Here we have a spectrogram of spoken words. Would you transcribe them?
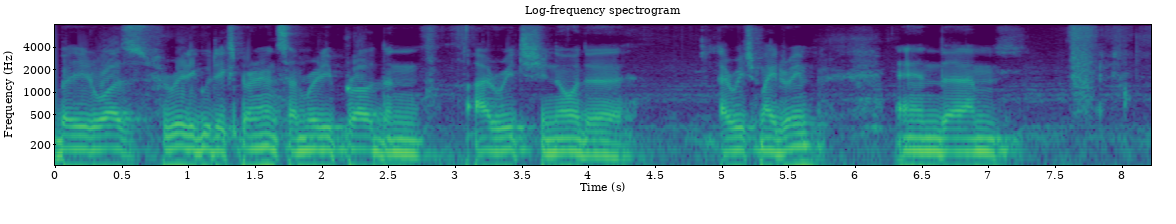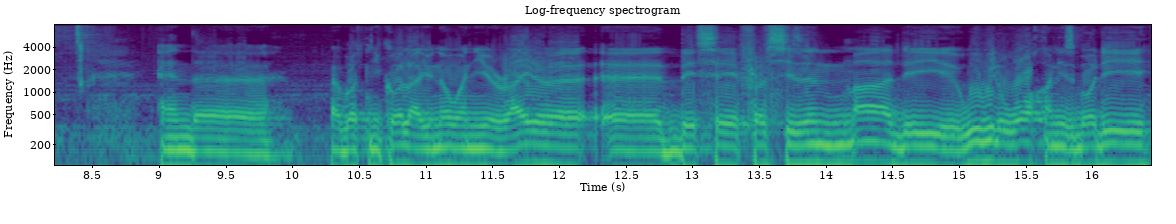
but it was really good experience. I'm really proud, and I reached, you know, the I reached my dream, and um, and. Uh, about Nikola, you know, when you arrive, uh, uh, they say first season, ah, they, we will work on his body.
